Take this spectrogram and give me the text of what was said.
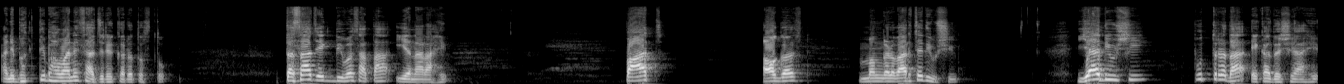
आणि भक्तिभावाने साजरे करत असतो. तसाच एक दिवस आता येणार आहे. पाच ऑगस्ट मंगळवारच्या दिवशी. या दिवशी पुत्रदा एकादशी आहे.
